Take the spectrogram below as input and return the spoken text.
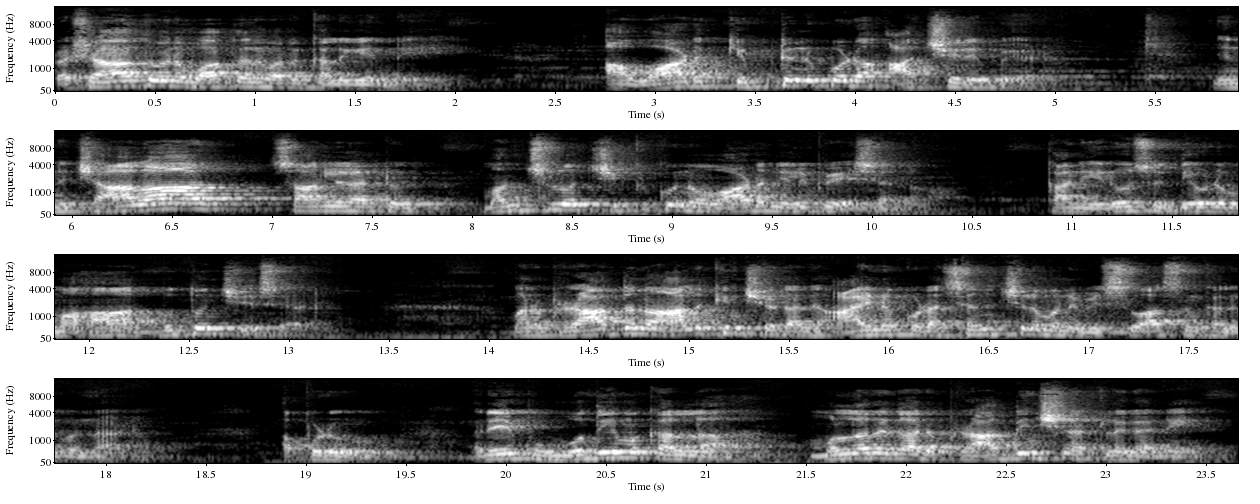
ప్రశాంతమైన వాతావరణం కలిగింది. ఆ వాడ కెప్టెన్ కూడా ఆశ్చర్యపోయాడు. నేను చాలా సార్లు ఇలాంటి మంచులో చిక్కుకున్న వాడ నిలిపివేశాను. కానీ ఈరోజు దేవుడు మహా అద్భుతం చేశాడు. మన ప్రార్థన ఆలకించడాన్ని ఆయన కూడా చంచలమైన విశ్వాసం కలిగి ఉన్నాడు. అప్పుడు రేపు ఉదయం కల్లా ముల్లర గారు ప్రార్థించినట్లుగానే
